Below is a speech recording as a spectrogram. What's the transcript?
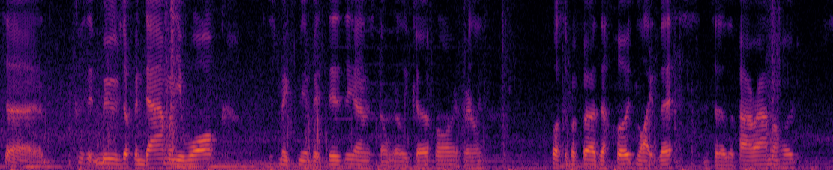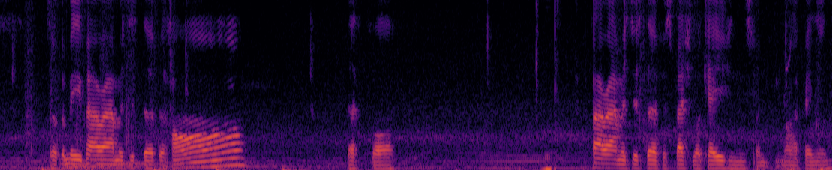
because it moves up and down when you walk. It just makes me a bit dizzy. I just don't really care for it really. Plus, I prefer the hood like this instead of the power armor hood. So for me, power armor is just there for huh? Death claw. Power armor is just there for special occasions, from my opinion.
